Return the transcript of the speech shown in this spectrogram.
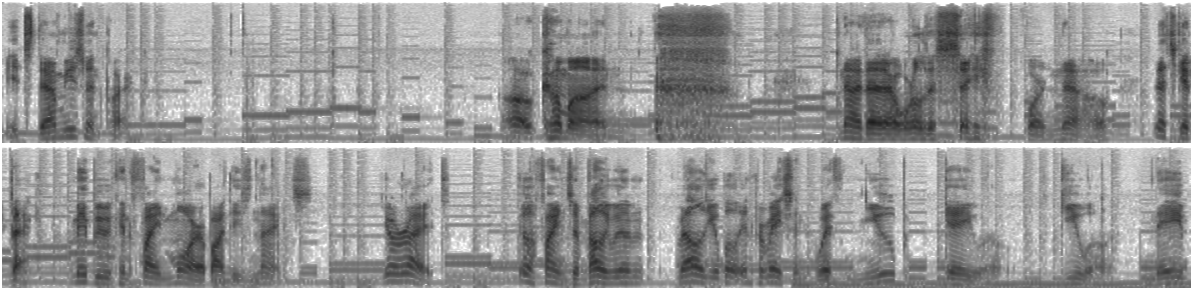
It's the amusement park. Oh, come on. now that our world is safe for now, let's get back. Maybe we can find more about these knights. You're right. You'll find some valuable, valuable information with Noob Gaywell. Gewell. Nabe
